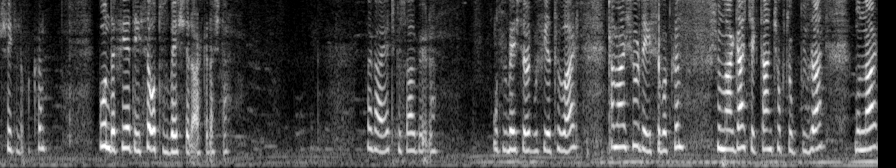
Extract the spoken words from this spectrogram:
Şu şekilde bakın. Bunun da fiyatı ise 35 lira arkadaşlar. Ve gayet güzel bir ürün. 35 liralık bir fiyatı var. Hemen şurada ise bakın. Şunlar gerçekten çok çok güzel. Bunlar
